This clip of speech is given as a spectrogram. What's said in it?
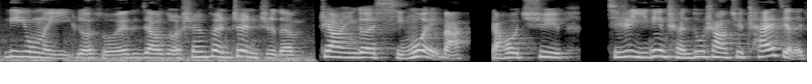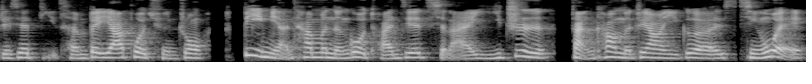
利用了一个所谓的叫做身份政治的这样一个行为吧，然后去。其实一定程度上去拆解了这些底层被压迫群众，避免他们能够团结起来一致反抗的这样一个行为。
